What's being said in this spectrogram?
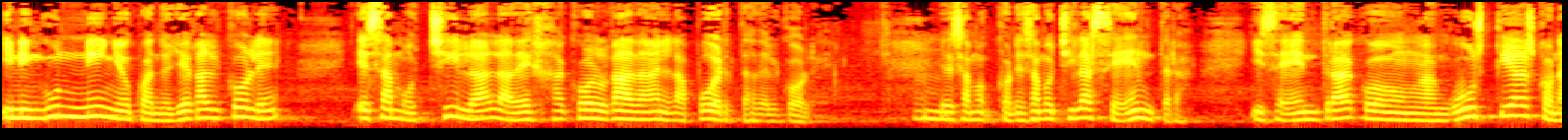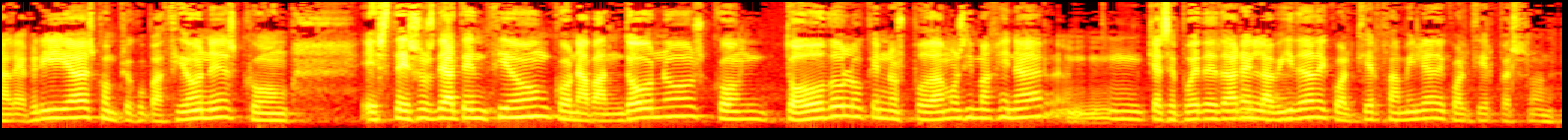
Y ningún niño cuando llega al cole, esa mochila la deja colgada en la puerta del cole. Esa, con esa mochila se entra. Y se entra con angustias, con alegrías, con preocupaciones, con excesos de atención, con abandonos, con todo lo que nos podamos imaginar mm, que se puede dar en la vida de cualquier familia, de cualquier persona.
